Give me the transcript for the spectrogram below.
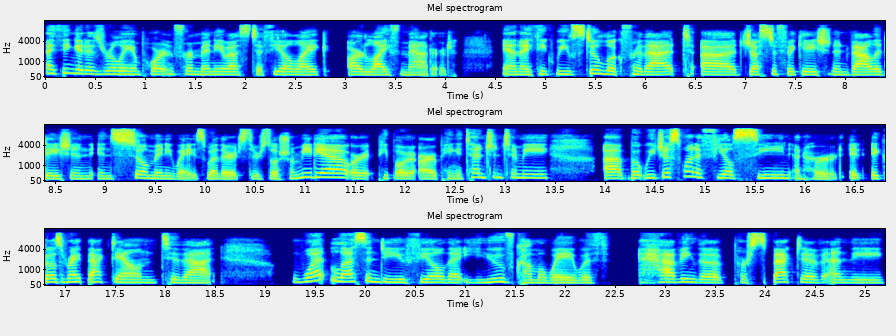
I think it is really important for many of us to feel like our life mattered. And I think we still look for that uh, justification and validation in so many ways, whether it's through social media or people are paying attention to me. Uh, but we just want to feel seen and heard. It, it goes right back down to that. What lesson do you feel that you've come away with having the perspective and the,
